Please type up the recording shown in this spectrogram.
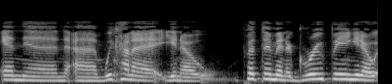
and then um, we kind of, you know, put them in a grouping, you know,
